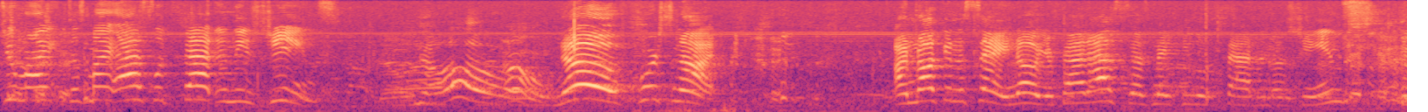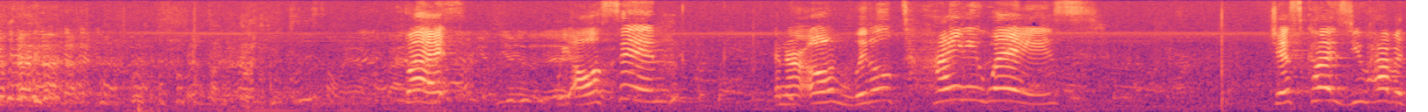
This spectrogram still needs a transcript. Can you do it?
do my does my ass look fat in these jeans? No. No, no of course not. I'm not gonna say no. Your fat ass does make you look fat in those jeans. but we all sin in our own little tiny ways. Just because you have a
